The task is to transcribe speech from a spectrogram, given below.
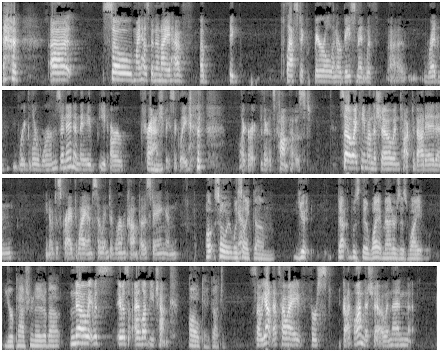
it. So my husband and I have a big plastic barrel in our basement with uh, red wriggler worms in it, and they eat our trash basically, like our, it's compost. So I came on the show and talked about it, and you know described why I'm so into worm composting, and Oh, so it was Yeah. like um, you. That was the why it matters is why you're passionate about. no, it was it was I love you chunk. Oh, okay, gotcha. So yeah, that's how I first got on the show, and then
